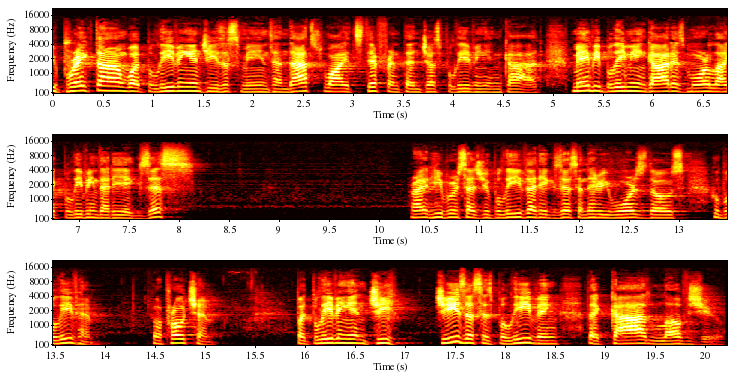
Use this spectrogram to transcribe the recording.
You break down what believing in Jesus means, and that's why it's different than just believing in God. Maybe believing in God is more like believing that He exists. Right? Hebrews says you believe that He exists, and then He rewards those who believe Him, who approach Him. But believing in Jesus, Jesus is believing that God loves you.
